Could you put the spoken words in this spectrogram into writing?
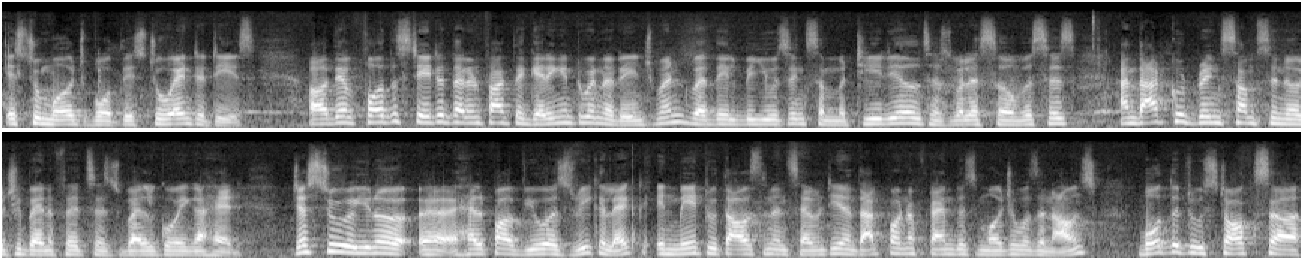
is to merge both these two entities. Uh, they have further stated that, in fact, they're getting into an arrangement where they'll be using some materials as well as services, and that could bring some synergy benefits as well going ahead. Just to you know uh, help our viewers recollect, in May 2017, at that point of time, this merger was announced. Both the two stocks uh,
